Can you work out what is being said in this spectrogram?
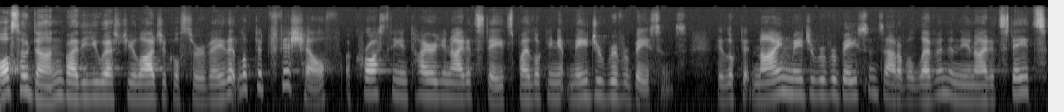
also done by the U.S. Geological Survey that looked at fish health across the entire United States by looking at major river basins. They looked at nine major river basins out of 11 in the United States,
